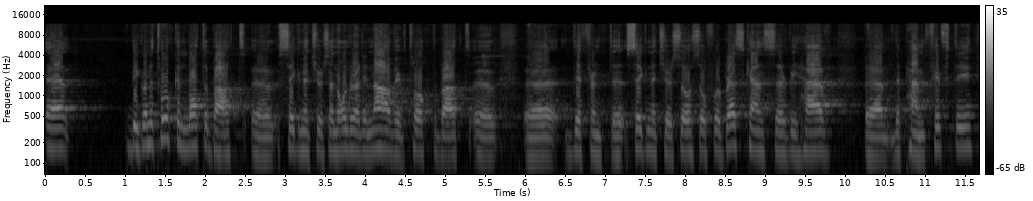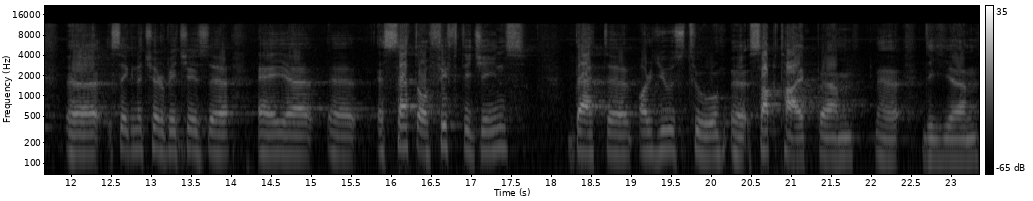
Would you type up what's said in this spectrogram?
we're going to talk a lot about signatures and already now we've talked about different signatures. So, so for breast cancer we have um, the PAM50 signature which is a a set of 50 genes that uh, are used to uh, subtype um, uh, the, um,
